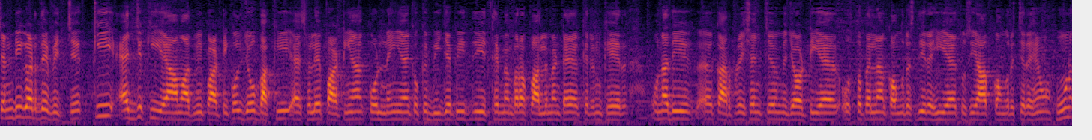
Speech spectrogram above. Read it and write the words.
ਚੰਡੀਗੜ੍ਹ ਦੇ ਵਿੱਚ ਕੀ ਐਜ ਕੀ ਹੈ ਆਮ ਆਦਮੀ ਪਾਰਟੀ ਕੋਲ, ਜੋ ਬਾਕੀ ਇਸ ਵੇਲੇ ਪਾਰਟੀਆਂ ਕੋਲ ਨਹੀਂ ਹੈ, ਕਿਉਂਕਿ ਬੀਜੇਪੀ ਦੀ ਇੱਥੇ ਮੈਂਬਰ ਆਫ ਪਾਰਲੀਮੈਂਟ ਹੈ, ਕਿਰਨ ਖੇਰ। ਉਹਨਾਂ ਦੀ ਕਾਰਪੋਰੇਸ਼ਨ 'ਚ ਮੈਜੋਰਟੀ ਹੈ। ਉਸ ਤੋਂ ਪਹਿਲਾਂ ਕਾਂਗਰਸ ਦੀ ਰਹੀ ਹੈ। ਤੁਸੀਂ ਆਪ ਕਾਂਗਰਸ 'ਚ ਰਹੇ ਹੋ। ਹੁਣ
